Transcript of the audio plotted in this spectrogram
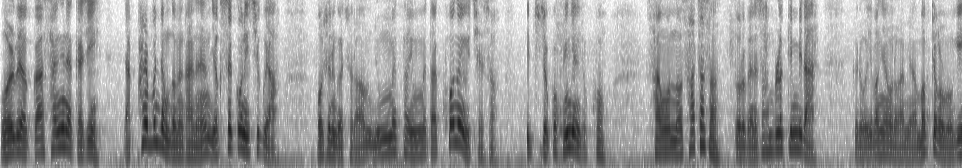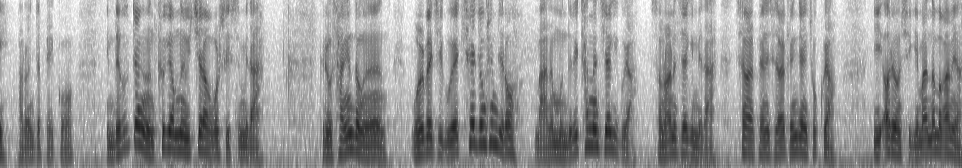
월배역과 상인역까지 약 8분 정도면 가는 역세권 위치고요. 보시는 것처럼 6m, 6m 코너에 위치해서 입지 조건 굉장히 좋고 상원로 4차선 도로변에서 한 블럭 뜁니다. 그리고 이 방향으로 가면 먹정골목이 바로 인접해 있고 임대 걱정은 크게 없는 위치라고 볼 수 있습니다. 그리고 상인동은 월배 지구의 최중심지로 많은 분들이 찾는 지역이고요. 선호하는 지역입니다. 생활 편의시설 굉장히 좋고요. 이 어려운 시기만 넘어가면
